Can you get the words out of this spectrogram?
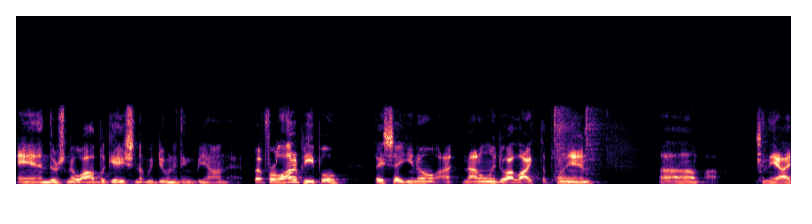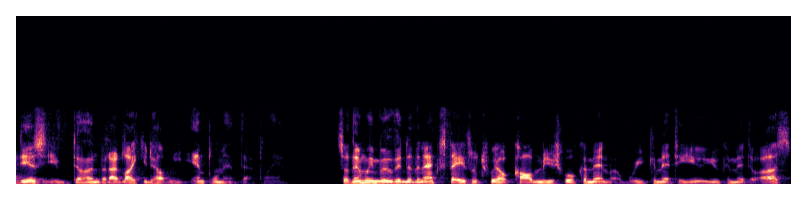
and there's no obligation that we do anything beyond that. But for a lot of people, they say, you know, I, not only do I like the plan um, and the ideas that you've done, but I'd like you to help me implement that plan. So then we move into the next phase, which we'll call mutual commitment. We commit to you, you commit to us.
